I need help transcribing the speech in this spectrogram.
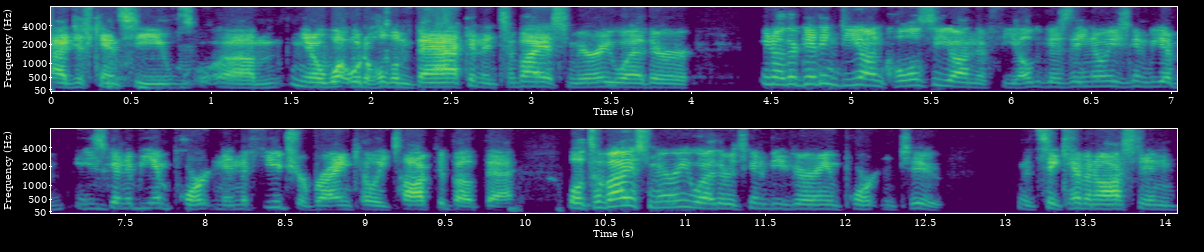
I just can't see, um, you know, what would hold him back. And then Tobias Merriweather, you know, they're getting Deion Colzie on the field because they know he's going to be a, he's going to be important in the future. Brian Kelly talked about that. Well, Tobias Merriweather is going to be very important too. Let's say Kevin Austin,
